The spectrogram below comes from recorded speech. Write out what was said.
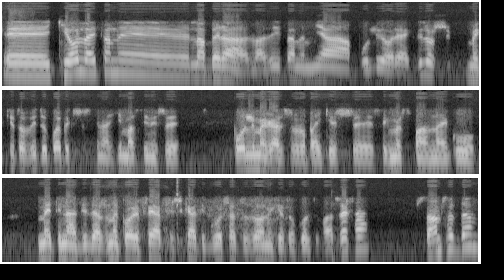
ε, και όλα ήταν ε, λαμπερά. Δηλαδή ήταν μια πολύ ωραία εκδήλωση. Μέχρι και το βίντεο που έπαιξε στην αρχή μας θύμισε πολύ μεγάλες ευρωπαϊκές ε, στιγμές του Παναναϊκού με την Αντίδας, με κορυφαία φυσικά την κούρσα του Ζώνη και τον γκολ του Βαζέχα στο Άμστερνταμ.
